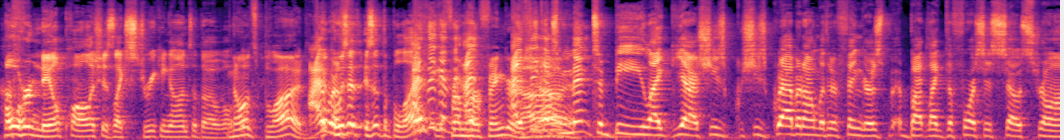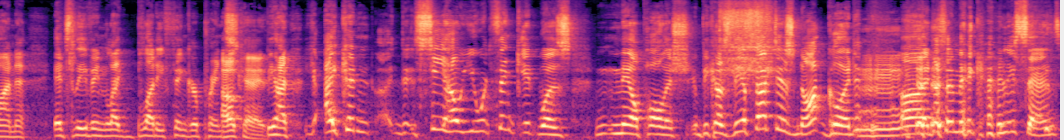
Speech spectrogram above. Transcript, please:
her Oh, her nail polish is like streaking onto the. No, it's blood. I was was it? Is it the blood? I think it, From I, her fingers. I think Ah. it's meant to be like yeah, she's she's grabbing on with her fingers, but like the force is so strong, it's leaving like bloody fingerprints. Okay. behind. I couldn't uh, see how you would think it was nail polish because the effect is not good. Mm-hmm. Uh, it doesn't make any sense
